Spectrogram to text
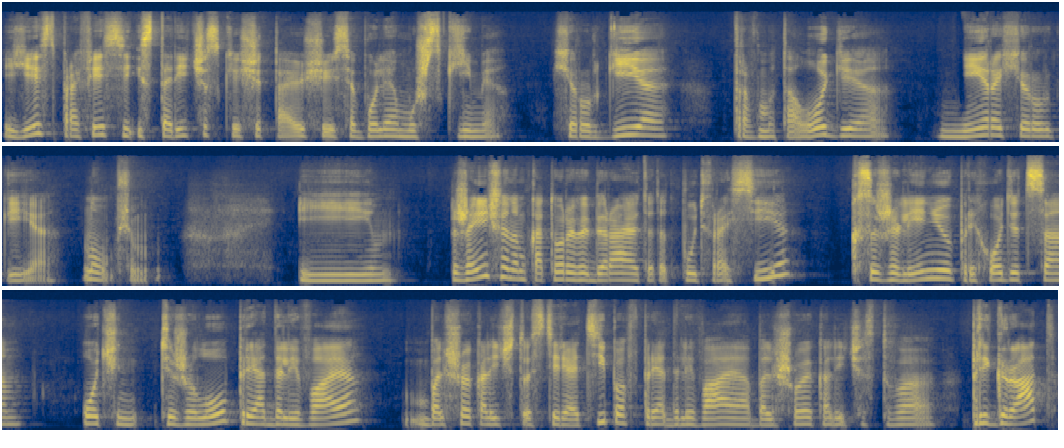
И есть профессии исторически считающиеся более мужскими. Хирургия, травматология, нейрохирургия. Ну, в общем, и женщинам, которые выбирают этот путь в России, к сожалению, приходится очень тяжело, преодолевая большое количество стереотипов, преодолевая большое количество преград,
